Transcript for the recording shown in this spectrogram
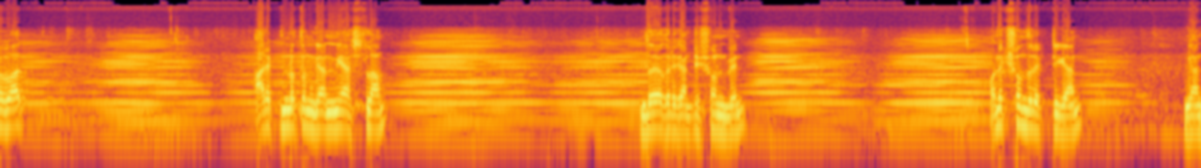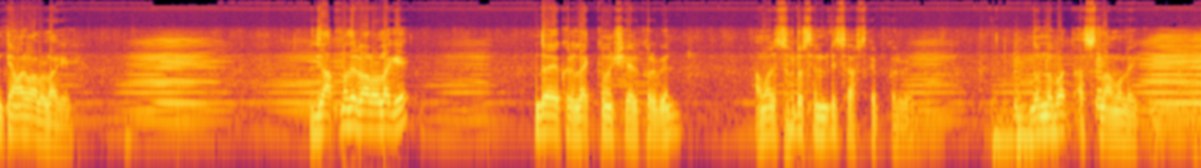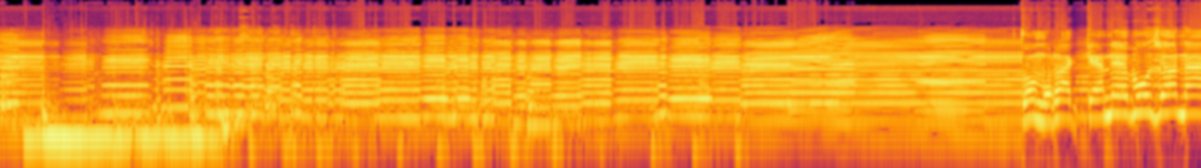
ধন্যবাদ। আরেকটি নতুন গান নিয়ে আসলাম। দয়া করে গানটি শুনবেন। অনেক সুন্দর একটি গান। গানটি আমার ভালো লাগে। যে আপনাদের ভালো লাগে, দয়া করে লাইক, কমেন্ট, শেয়ার করবেন। আমার ছোট চ্যানেলটি সাবস্ক্রাইব করবেন। ধন্যবাদ, আসসালামু আলাইকুম। তোমরা কেন বুঝো না?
